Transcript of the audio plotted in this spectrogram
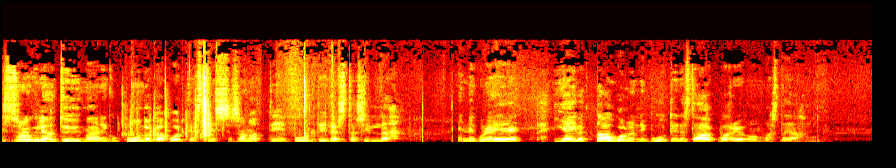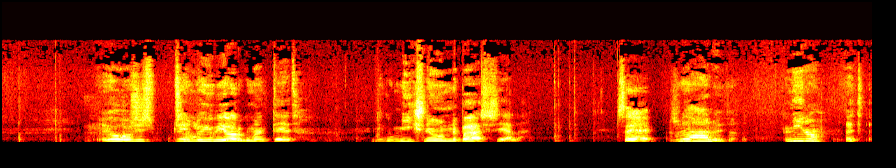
se on kyllä ihan tyhmää, niin kuin Puuntokaa podcastissa sanottiin, puhuttiin tästä sillä, ennen kuin ne jäivät tauolle, niin puhuttiin tästä akvaariohommasta ja... Joo, siis siinä oli hyviä argumentteja, että niin kuin, miksi ne on ne päässä siellä. Se, se on ihan älytön. Niin on, että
